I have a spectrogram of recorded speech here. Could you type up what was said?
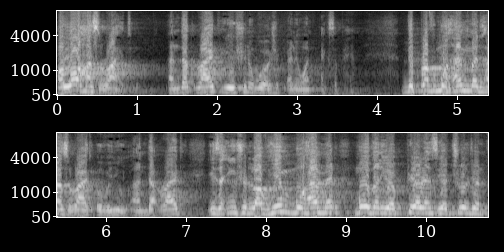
Allah has a right, and that right you shouldn't worship anyone except Him. The Prophet Muhammad has a right over you, and that right is that you should love him, Muhammad, more than your parents, your children,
